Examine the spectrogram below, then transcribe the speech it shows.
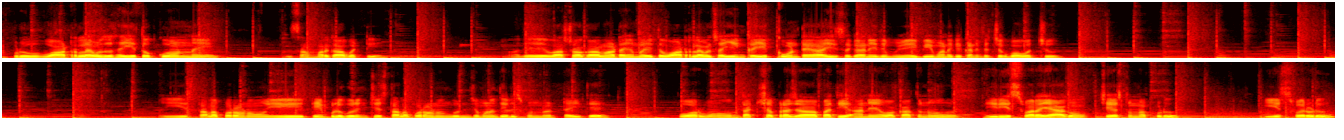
ఇప్పుడు వాటర్ లెవెల్స్ అయ్యి తక్కువ ఉన్నాయి. సమ్మర్ కాబట్టి. అదే వర్షాకాలం ఆ టైంలో అయితే వాటర్ లెవెల్స్ అవి ఇంకా ఎక్కువ ఉంటాయి. ఆ ఇసుక అనేది మేబీ మనకి కనిపించకపోవచ్చు. ఈ స్థల పురాణం ఈ టెంపుల్ గురించి స్థల పురాణం గురించి మనం తెలుసుకున్నట్టయితే పూర్వం దక్ష ప్రజాపతి అనే ఒక అతను నిరీశ్వర యాగం చేస్తున్నప్పుడు ఈశ్వరుడు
